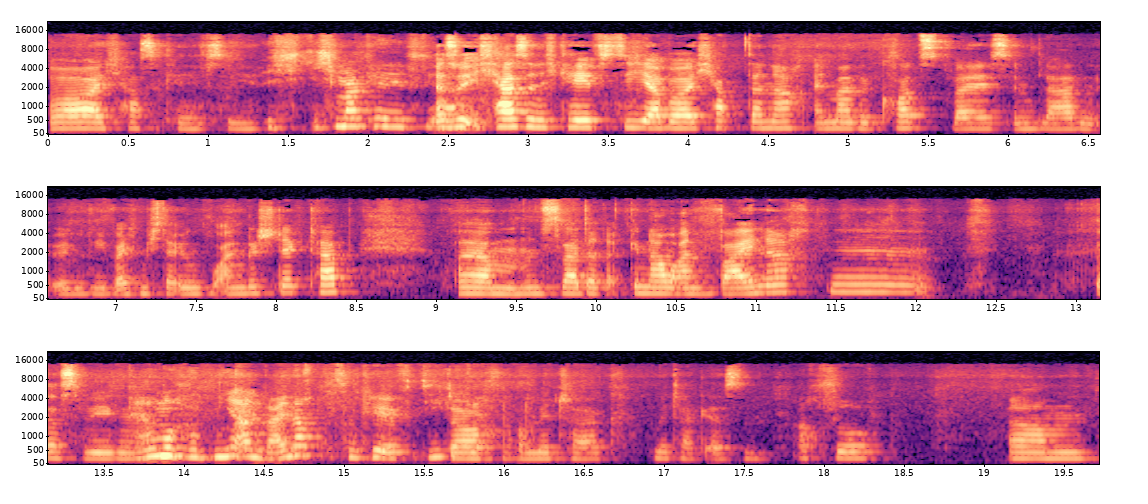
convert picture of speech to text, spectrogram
Oh, ich hasse KFC. Ich, ich mag KFC Also auch. ich hasse nicht KFC, aber ich habe danach einmal gekotzt, weil es im Laden irgendwie, weil ich mich da irgendwo angesteckt habe. Ähm, und es war genau an Weihnachten. Deswegen Wir haben noch nie an Weihnachten von KFC doch gegessen. am Mittag, Mittagessen. Ach so, Ähm,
